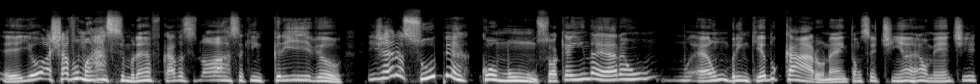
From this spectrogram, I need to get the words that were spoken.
e eu achava o máximo, né, ficava assim, nossa, que incrível, e já era super comum, só que ainda era um, é um brinquedo caro, né, então você tinha realmente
